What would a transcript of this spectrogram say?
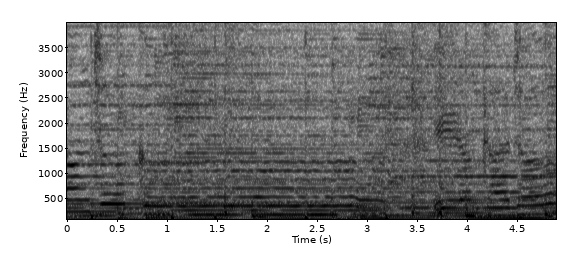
唱着歌依然开着。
